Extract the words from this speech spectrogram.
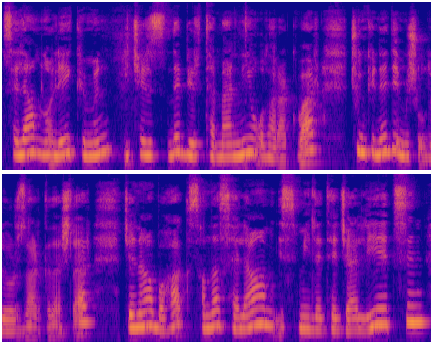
selamun aleykümün içerisinde bir temenni olarak var. Çünkü ne demiş oluyoruz arkadaşlar? Cenab-ı Hak sana selam ismiyle tecelli etsin.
